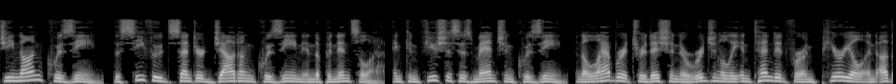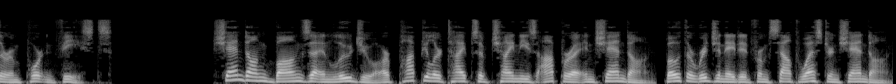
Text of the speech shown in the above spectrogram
Jinan cuisine, the seafood-centered Jiaodong cuisine in the peninsula, and Confucius's mansion cuisine, an elaborate tradition originally intended for imperial and other important feasts. Shandong Bangzi and Luju are popular types of Chinese opera in Shandong, both originated from southwestern Shandong.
